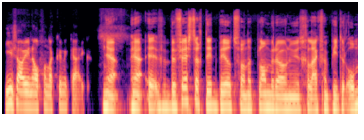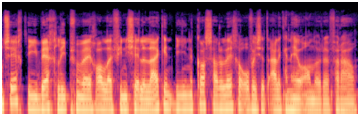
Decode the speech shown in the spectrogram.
hier zou je nou van naar kunnen kijken. Ja, ja, eh, bevestigt dit beeld van het planbureau nu het gelijk van Pieter Omtzigt, die wegliep vanwege allerlei financiële lijken die in de kast zouden liggen? Of is het eigenlijk een heel ander verhaal?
